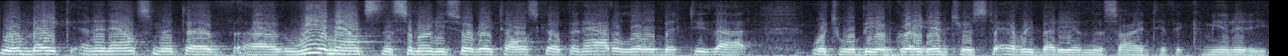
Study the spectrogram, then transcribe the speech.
we'll make an announcement of, uh, re-announce the Simonyi Survey Telescope and add a little bit to that, which will be of great interest to everybody in the scientific community.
